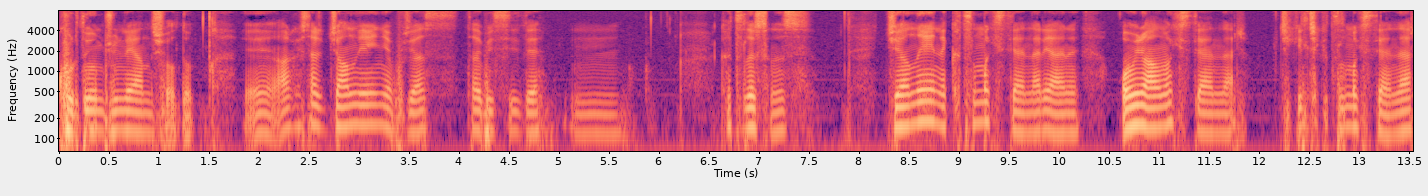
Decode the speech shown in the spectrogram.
Kurduğum cümle yanlış oldu. Ee, arkadaşlar canlı yayın yapacağız. Tabi siz de hmm, katılırsınız. Canlı yayına katılmak isteyenler yani oyunu almak isteyenler, çekilişe katılmak isteyenler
